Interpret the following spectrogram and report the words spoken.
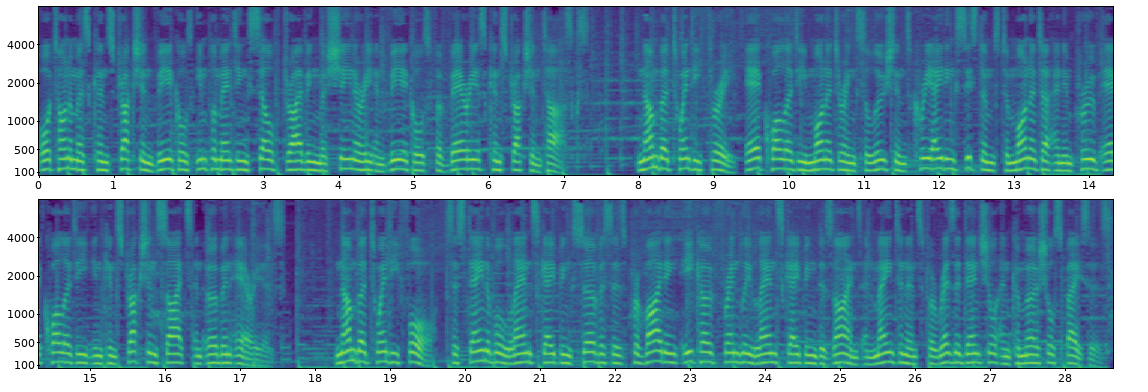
Autonomous Construction Vehicles implementing self-driving machinery and vehicles for various construction tasks. Number 23, Air Quality Monitoring Solutions creating systems to monitor and improve air quality in construction sites and urban areas. Number 24, Sustainable Landscaping Services providing eco-friendly landscaping designs and maintenance for residential and commercial spaces.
